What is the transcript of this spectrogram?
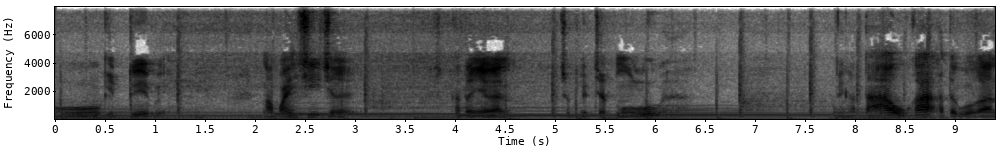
oh gitu ya be. Ngapain sih cah katanya kan ngechat ngechat mulu. Ya nggak tahu kak kata gue kan.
